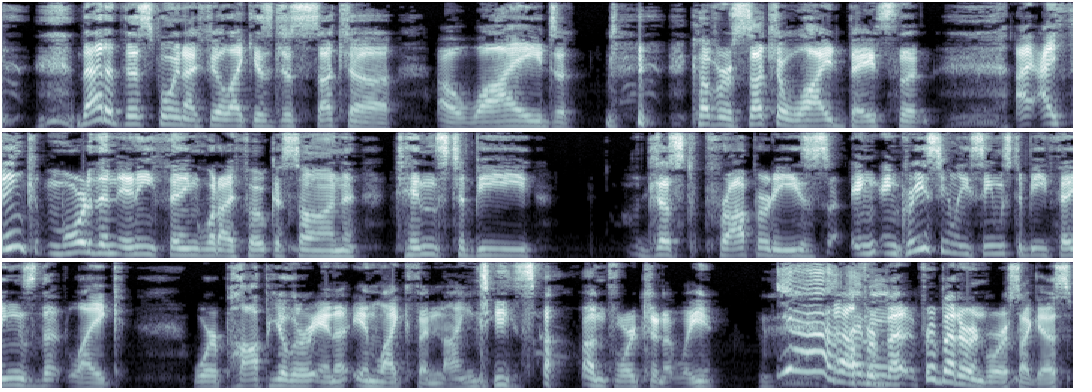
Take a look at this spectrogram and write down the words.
that at this point, I feel like is just such a a wide covers such a wide base that I, I think more than anything, what I focus on tends to be just properties. In- increasingly, seems to be things that like were popular in in like the nineties. unfortunately, Yeah, for mean, bet for better and worse, I guess.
